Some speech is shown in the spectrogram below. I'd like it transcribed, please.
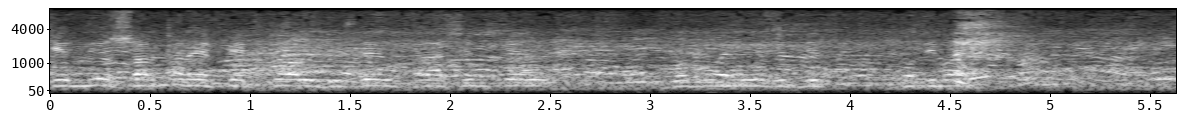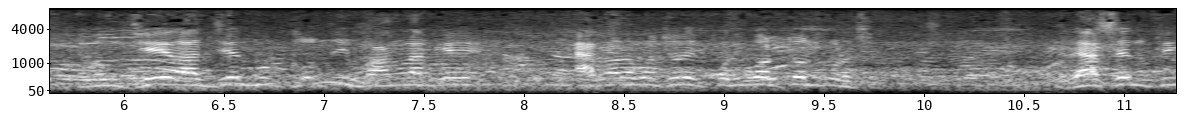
কেন্দ্রীয় সরকারের পেট্রোল, ডিজেল, কেরাসিন তেল প্রতিবাদে যে রাজ্যের মুখ্যমন্ত্রী বাংলাকে এগারো বছরে পরিবর্তন করেছে রেশন ফ্রি।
